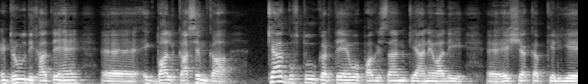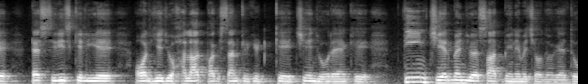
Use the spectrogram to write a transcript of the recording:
इंटरव्यू दिखाते हैं इकबाल कासिम का। क्या गुफ्तु करते हैं वो पाकिस्तान की आने वाली एशिया कप के लिए, टेस्ट सीरीज़ के लिए, और ये जो हालात पाकिस्तान क्रिकेट के चेंज हो रहे हैं कि तीन चेयरमैन जो है सात महीने में चौदह गए तो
